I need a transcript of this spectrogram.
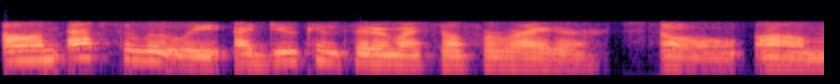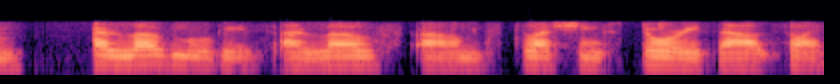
Um, absolutely. I do consider myself a writer. So, um, I love movies. I love um fleshing stories out. So I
